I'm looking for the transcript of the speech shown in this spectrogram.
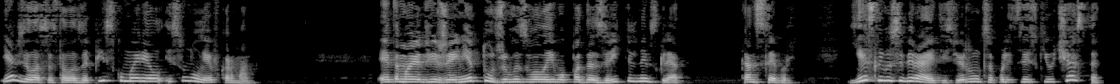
Я взяла со стола записку Мэриэл и сунула ее в карман. Это мое движение тут же вызвало его подозрительный взгляд. «Констебль, если вы собираетесь вернуться в полицейский участок,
